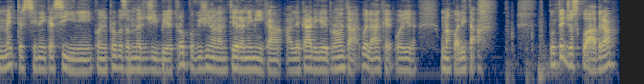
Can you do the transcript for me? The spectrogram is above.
mettersi nei casini con il proprio sommergibile troppo vicino all'antiera nemica, alle cariche di profondità, quella è anche, voglio dire, una qualità. Punteggio squadra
